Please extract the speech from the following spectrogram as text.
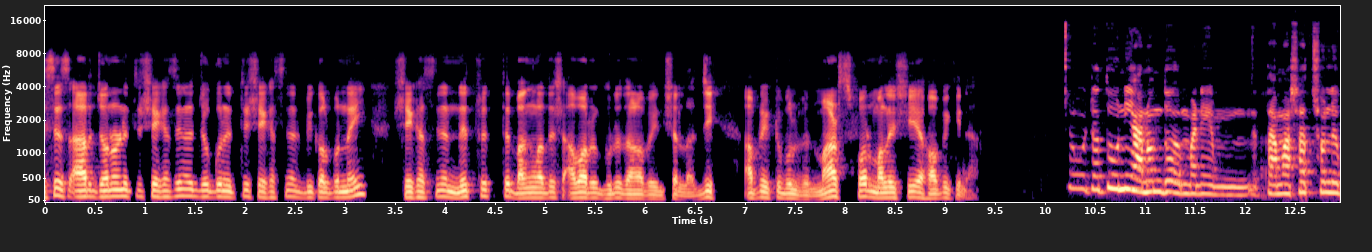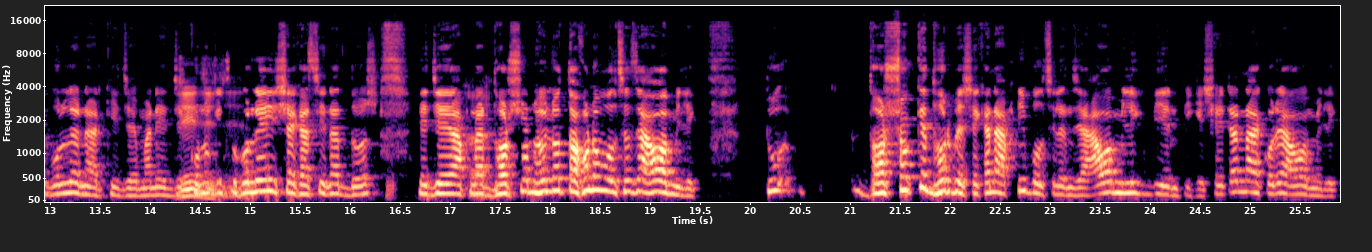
এস এস আর জননেত্রী শেখ হাসিনার যোগ্য নেত্রী, শেখ হাসিনার বিকল্প নেই। শেখ হাসিনার নেতৃত্বে বাংলাদেশ আবারও ঘুরে দাঁড়াবে, ইনশাল্লাহ। জি, আপনি একটু বলবেন মার্চ ফর মালয়েশিয়া হবে কিনা? ওটা তো উনি আনন্দ মানে তামাশার ছলে বললেন আর কি যে মানে যে কোনো কিছু হলেই শেখ হাসিনার দোষ। এই যে আপনার ধর্ষণ হইল তখনও বলছে যে আওয়ামী লীগ। তো ধর্ষককে ধরবে সেখানে আপনি বলছিলেন যে আওয়ামী লীগ বিএনপি কে সেটা না করে আওয়ামী লীগ।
